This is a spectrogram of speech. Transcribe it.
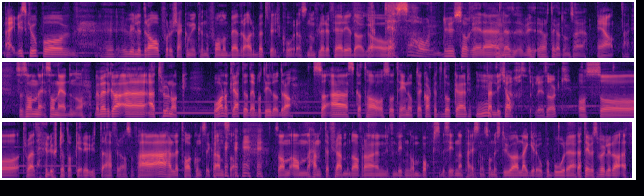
Nei, vi skulle opp og Hun ville dra opp for å sjekke om vi kunne få noen bedre arbeidsvilkår, altså noen flere feriedager. og... Det sa hun! Du, sorry. Det, det, vi hørte jeg at hun sa, ja. Ja. Så sånn, sånn er det nå. Men vet du hva, jeg, jeg tror nok Hun har nok rett i at det er på tide å dra. Så jeg skal ta og tegne opp det kartet til dere Mm. veldig kjapt. Og så tror jeg det er lurt at dere er ute herfra, for jeg, jeg heller tar konsekvensene. så han, han henter frem da fra en liten, liten sånn boks ved siden av peisen og sånn i stua, legger det opp på bordet. Dette er jo selvfølgelig da et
